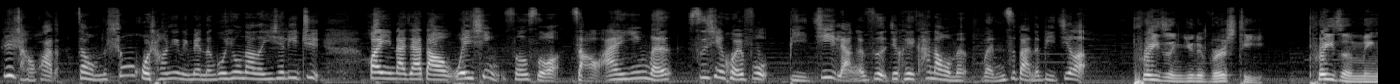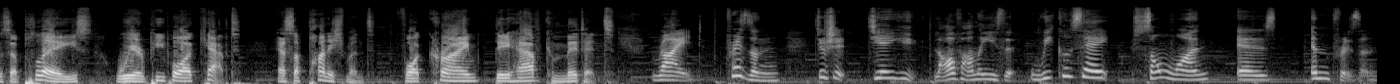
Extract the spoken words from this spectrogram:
日常化的，在我们的生活场景里面能够用到的一些例句。欢迎大家到微信搜索“早安英文”，私信回复“笔记”两个字，就可以看到我们文字版的笔记了。Prison university. Prison means a place where people are kept as a punishment for a crime they have committed. Right, prison 就是监狱、牢房的意思。We could say someone is in prison.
